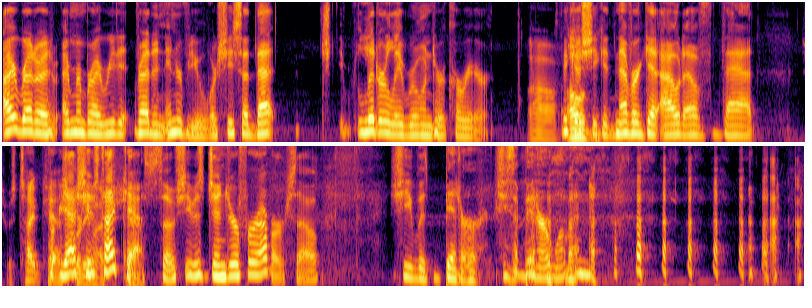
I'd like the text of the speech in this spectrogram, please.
I read a I remember I read it, read an interview where she said that literally ruined her career Oh, because Oh. she could never get out of that. she was typecast. yeah, she was much, typecast, yeah. so she was ginger forever. So she was bitter. She's a bitter woman.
